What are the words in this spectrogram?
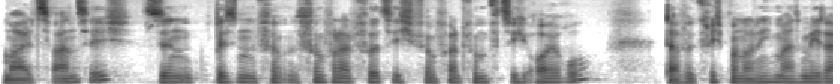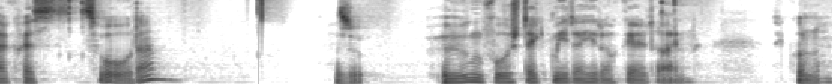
Mal 20 sind bis 540, 550 Euro. Dafür kriegt man noch nicht mal das MetaQuest 2, oder? Also irgendwo steckt Meta hier doch Geld rein. Sekunde.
